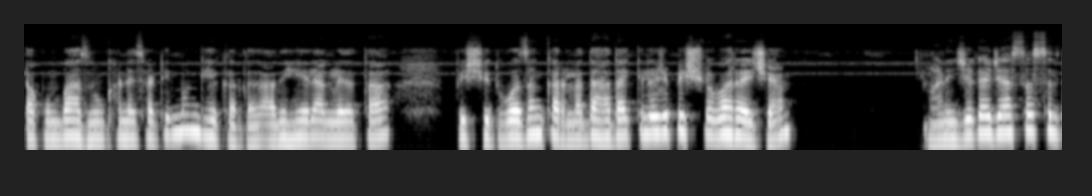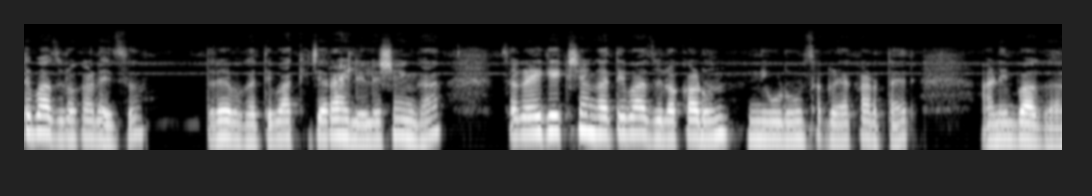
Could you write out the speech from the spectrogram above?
टाकून भाजून खाण्यासाठी मग हे करतात. आणि हे लागले आता पिशवीत. वजन करायला दहा दहा किलोच्या पिशव्या भरायच्या. आणि जे काही जास्त असेल ते बाजूला काढायचं. तर हे बघा ते बाकीच्या राहिलेल्या शेंगा सगळ्या एक एक शेंगा ते बाजूला काढून निवडून सगळ्या काढतायत. आणि बघा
